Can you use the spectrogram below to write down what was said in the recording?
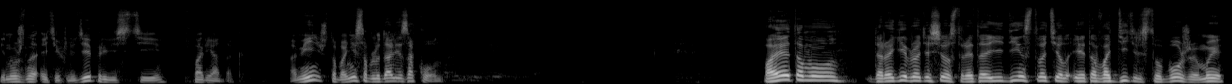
И нужно этих людей привести в порядок. Аминь, чтобы они соблюдали закон. Поэтому, дорогие братья и сестры, это единство тела, и это водительство Божие. Мы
